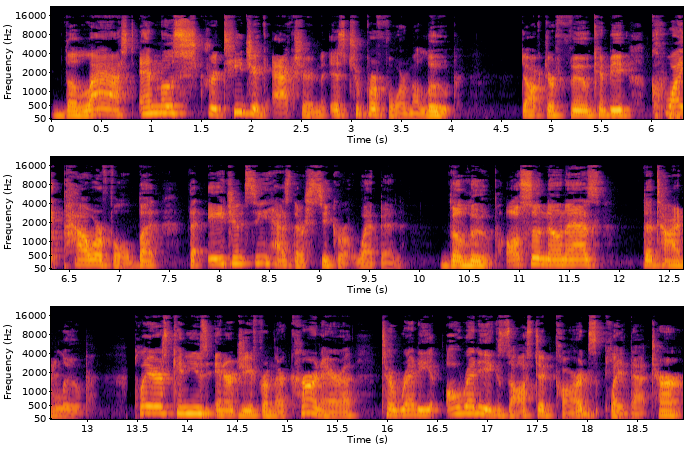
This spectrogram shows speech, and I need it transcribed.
The last and most strategic action is to perform a loop. Dr. Foo can be quite powerful, but the agency has their secret weapon, the loop, also known as the time loop. Players can use energy from their current era to ready already exhausted cards played that turn.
